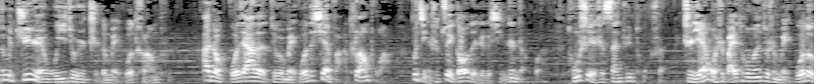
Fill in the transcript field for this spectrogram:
那么军人无疑就是指的美国特朗普。按照国家的，就是美国的宪法，特朗普啊不仅是最高的这个行政长官，同时也是三军统帅。只言我是白头翁，就是美国的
